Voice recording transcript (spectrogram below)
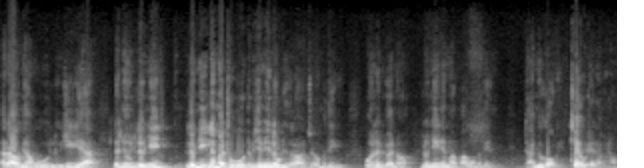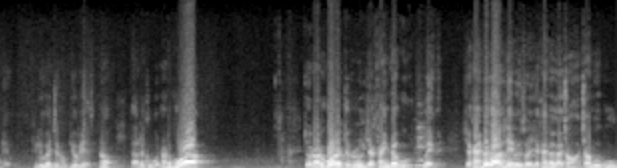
အဲ့ဒါကိုမြန်ဟိုလူကြီးတွေကလွတ်ငင်းလွတ်ငင်းလွတ်ငင်းလက်မှတ်ထိုးဖို့တပြင်းပြင်းလုပ်နေသလားကျွန်တော်မသိဘူးပုံလင်ပြောတော့လွတ်ငင်းထဲမှာပါဖို့မသိဘူးဒါမျိုးကောင်ကြီးထည့်ကိုထည့်တာမထောင်ထဲဒီလိုပဲကျွန်တော်ပြောပြရနော်ဒါတစ်ခုပေါ့နောက်တစ်ခုကကျွန်တော်တို့ကတော့ကျွန်တော်တို့ရခိုင်ဘက်ကိုလှည့်မယ်ရခိုင်ဘက်ကလှည့်မယ်ဆိုတော့ရခိုင်ဘက်ကအချောင်းအချောင်းမဟုတ်ဘူး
